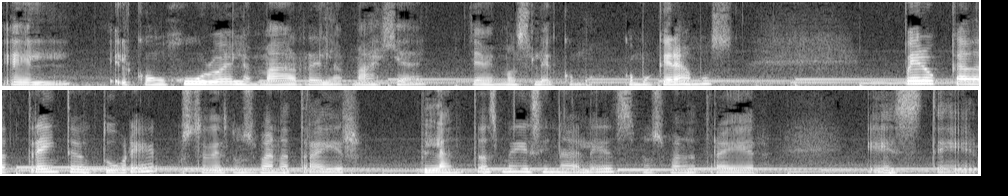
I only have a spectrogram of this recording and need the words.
el, conjuro, el amarre, la magia, llamémosle como, como queramos, pero cada 30 de octubre ustedes nos van a traer plantas medicinales, nos van a traer este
